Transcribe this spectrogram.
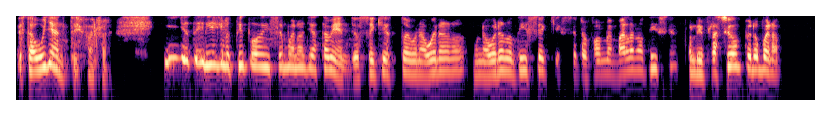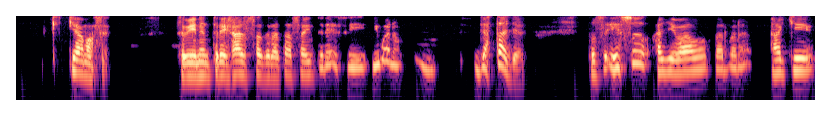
está bullante, Y yo te diría que los tipos dicen, bueno, ya está bien, yo sé que esto es una buena, una buena noticia, que se transforma en mala noticia por la inflación, pero bueno, ¿qué, vamos a hacer? Se vienen tres alzas de la tasa de interés y, y bueno, ya está ya. Entonces, eso ha llevado, Bárbara, a que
